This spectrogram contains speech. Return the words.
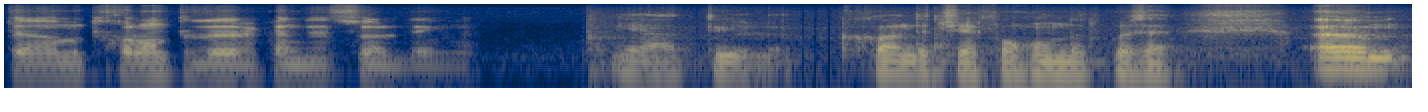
met grond te werken en dit soort dingen. Ja, tuurlijk. Gewoon dat je voor 100%. Um,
